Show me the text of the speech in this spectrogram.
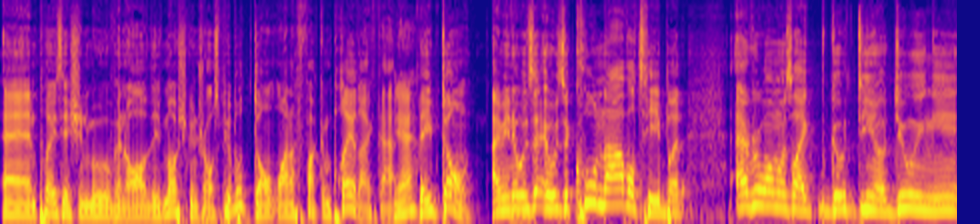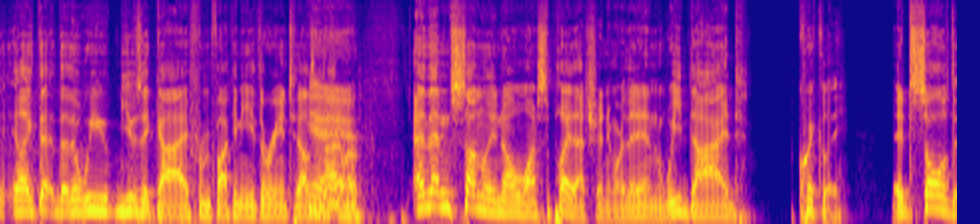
and PlayStation Move and all these motion controls. People don't want to fucking play like that. Yeah. They don't. I mean, it was it was a cool novelty, but everyone was like, go, you know, doing it like the, the, the Wii music guy from fucking E3 in 2009. Yeah, yeah. or- And then suddenly no one wants to play that shit anymore. They didn't. Wii died quickly. It sold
